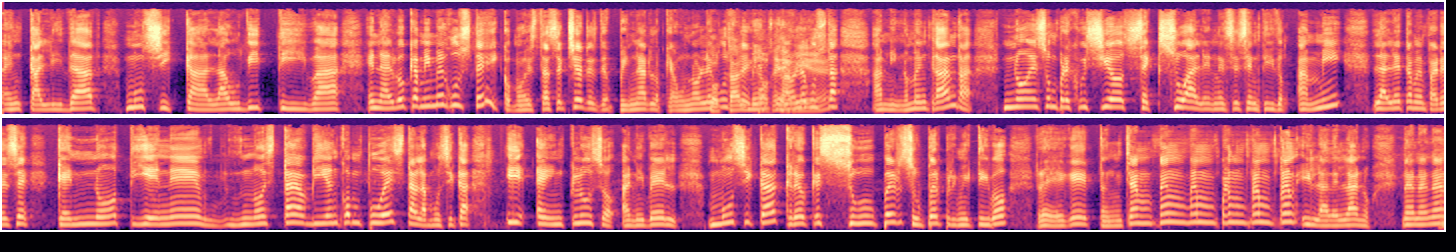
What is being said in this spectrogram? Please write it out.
en calidad musical, auditiva, en algo que a mí me guste y como estas secciones de opinar lo que a uno le gusta y lo que no le gusta, a mí no me encanta. No es un prejuicio sexual en ese sentido. A mí la letra me parece que no tiene, no está bien compuesta la música y, e incluso a nivel música creo que es súper, súper primitivo. Reggaeton, y la del ano. Na, na, na,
